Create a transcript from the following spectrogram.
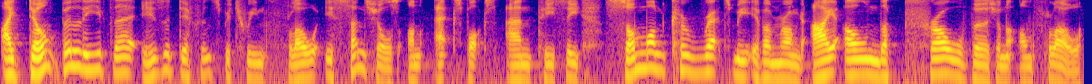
I don't believe there is a difference between Flow Essentials on Xbox and PC. Someone correct me if I'm wrong. I own the Pro version on Flow.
